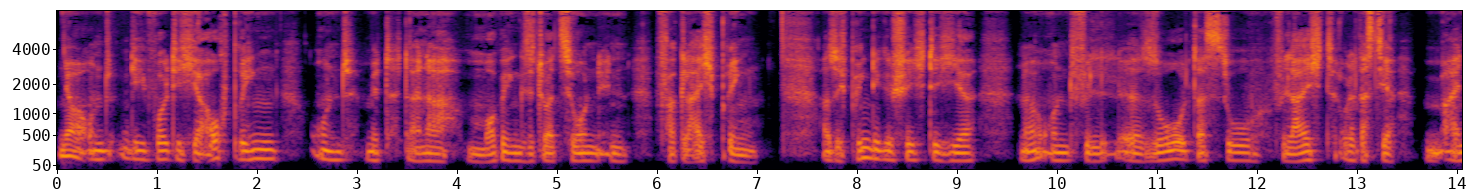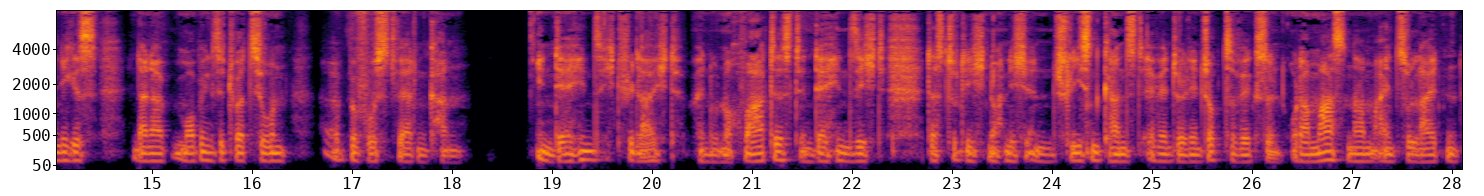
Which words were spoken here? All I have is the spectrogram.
Ja, und die wollte ich hier auch bringen und mit deiner Mobbing-Situation in Vergleich bringen. Also ich bringe die Geschichte hier ne, und viel, äh, so, dass du vielleicht oder dass dir einiges in deiner Mobbing-Situation äh, bewusst werden kann. In der Hinsicht vielleicht, wenn du noch wartest, in der Hinsicht, dass du dich noch nicht entschließen kannst, eventuell den Job zu wechseln oder Maßnahmen einzuleiten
